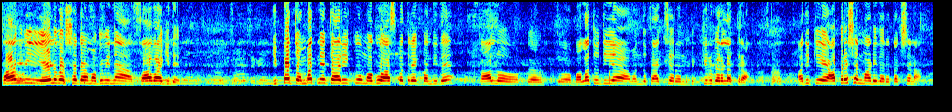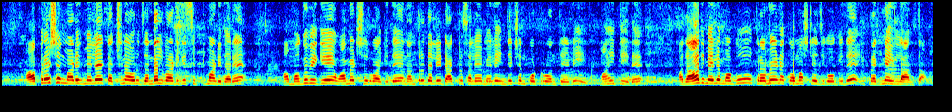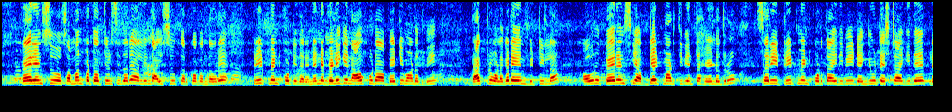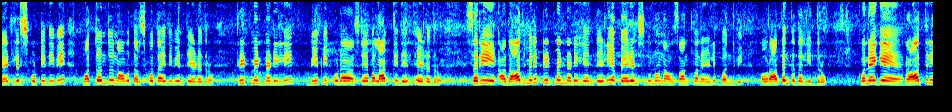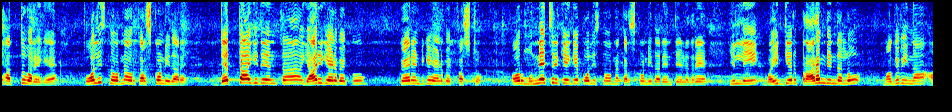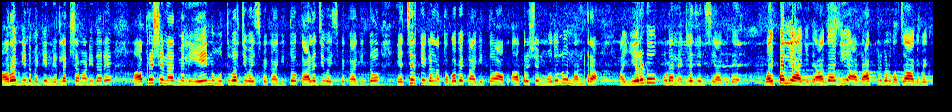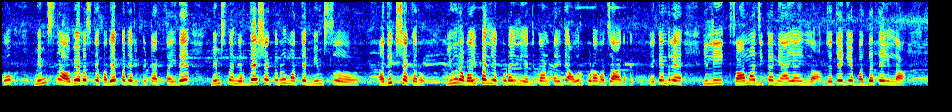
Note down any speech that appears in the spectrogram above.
ಸಾನ್ವಿ ಏಳು ವರ್ಷದ ಮಗುವಿನ ಸಾವಾಗಿದೆ. ಇಪ್ಪತ್ತೊಂಬತ್ತನೇ ತಾರೀಕು ಮಗು ಆಸ್ಪತ್ರೆಗೆ ಬಂದಿದೆ. ಕಾಲು ಬಲ ತುದಿಯ ಒಂದು ಫ್ಯಾಕ್ಚರ್, ಒಂದು ಬಿಕ್ಕಿರು ಬೆರಳ ಹತ್ರ. ಅದಕ್ಕೆ ಆಪ್ರೇಷನ್ ಮಾಡಿದ್ದಾರೆ ತಕ್ಷಣ. ಆಪ್ರೇಷನ್ ಮಾಡಿದ ಮೇಲೆ ತಕ್ಷಣ ಅವರು ಜನರಲ್ ವಾರ್ಡಿಗೆ ಶಿಫ್ಟ್ ಮಾಡಿದ್ದಾರೆ. ಆ ಮಗುವಿಗೆ ವಾಮಿಟ್ ಶುರುವಾಗಿದೆ. ನಂತರದಲ್ಲಿ ಡಾಕ್ಟರ್ ಸಲಹೆ ಮೇಲೆ ಇಂಜೆಕ್ಷನ್ ಕೊಟ್ಟರು ಅಂತೇಳಿ ಮಾಹಿತಿ ಇದೆ. ಅದಾದ ಮೇಲೆ ಮಗು ಕ್ರಮೇಣ ಕೋಮಾ ಸ್ಟೇಜಿಗೆ ಹೋಗಿದೆ. ಈ ಪ್ರಜ್ಞೆ ಇಲ್ಲ ಅಂತ. ಪೇರೆಂಟ್ಸು ಸಂಬಂಧಪಟ್ಟವ್ರು ತಿಳಿಸಿದ್ದಾರೆ, ಅಲ್ಲಿಂದ ಐ ಸಿ ಯು ಕರ್ಕೊಬಂದವ್ರೆ ಟ್ರೀಟ್ಮೆಂಟ್ ಕೊಟ್ಟಿದ್ದಾರೆ. ನಿನ್ನೆ ಬೆಳಿಗ್ಗೆ ನಾವು ಕೂಡ ಭೇಟಿ ಮಾಡಿದ್ವಿ. ಡಾಕ್ಟ್ರು ಒಳಗಡೆ ಏನು ಬಿಟ್ಟಿಲ್ಲ. ಅವರು ಪೇರೆಂಟ್ಸ್ಗೆ ಅಪ್ಡೇಟ್ ಮಾಡ್ತೀವಿ ಅಂತ ಹೇಳಿದ್ರು. ಸರಿ ಟ್ರೀಟ್ಮೆಂಟ್ ಕೊಡ್ತಾ ಇದ್ದೀವಿ ಡೆಂಗ್ಯೂ ಟೆಸ್ಟ್ ಆಗಿದೆ. ಪ್ಲೇಟ್ಲೆಟ್ಸ್ ಕೊಟ್ಟಿದ್ದೀವಿ. ಮತ್ತೊಂದು ನಾವು ತರಿಸ್ಕೊತಾ ಇದ್ದೀವಿ ಅಂತ ಹೇಳಿದ್ರು. ಟ್ರೀಟ್ಮೆಂಟ್ ನಡೀಲಿ. ಬಿ ಪಿ ಕೂಡ ಸ್ಟೇಬಲ್ ಆಗ್ತಿದೆ ಅಂತ ಹೇಳಿದ್ರು. ಸರಿ, ಅದಾದಮೇಲೆ ಟ್ರೀಟ್ಮೆಂಟ್ ನಡೀಲಿ ಅಂತೇಳಿ ಪೇರೆಂಟ್ಸ್ಗೂ ನಾವು ಸಾಂತ್ವನ ಹೇಳಿ ಬಂದ್ವಿ. ಅವ್ರು ಆತಂಕದಲ್ಲಿದ್ದರು ಕೊನೆಗೆ ರಾತ್ರಿ ಹತ್ತುವರೆಗೆ ಪೊಲೀಸ್ನವ್ರನ್ನ ಅವ್ರು ಕರ್ಸ್ಕೊಂಡಿದ್ದಾರೆ. ಡೆತ್ ಆಗಿದೆ ಅಂತ ಯಾರಿಗೆ ಹೇಳಬೇಕು? ಪೇರೆಂಟ್ಗೆ ಹೇಳಬೇಕು ಫಸ್ಟು. ಅವರು ಮುನ್ನೆಚ್ಚರಿಕೆಗೆ ಪೊಲೀಸ್ನವ್ರನ್ನ ಕರ್ಸ್ಕೊಂಡಿದ್ದಾರೆ ಅಂತ ಹೇಳಿದ್ರೆ ಇಲ್ಲಿ ವೈದ್ಯರು ಪ್ರಾರಂಭದಿಂದಲೂ ಮಗುವಿನ ಆರೋಗ್ಯದ ಬಗ್ಗೆ ನಿರ್ಲಕ್ಷ್ಯ ಮಾಡಿದ್ದಾರೆ. ಆಪರೇಷನ್ ಆದಮೇಲೆ ಏನು ಮುತುವರ್ಜಿ ವಹಿಸಬೇಕಾಗಿತ್ತೋ, ಕಾಳಜಿ ವಹಿಸಬೇಕಾಗಿತ್ತೋ ಎಚ್ಚರಿಕೆಗಳನ್ನ ತಗೋಬೇಕಾಗಿತ್ತೋ ಆಪರೇಷನ್ ಮೊದಲು ನಂತರ ಆ ಎರಡೂ ಕೂಡ ನೆಗ್ಲಿಜೆನ್ಸಿ ಆಗಿದೆ. ವೈಫಲ್ಯ ಆಗಿದೆ. ಹಾಗಾಗಿ ಆ ಡಾಕ್ಟ್ರುಗಳು ವಜಾ ಆಗಬೇಕು. ಮಿಮ್ಸ್ನ ಅವ್ಯವಸ್ಥೆ ಪದೇ ಪದೇ ರಿಪೀಟ್ ಆಗ್ತಾ ಇದೆ. ಮಿಮ್ಸ್ನ ನಿರ್ದೇಶಕರು ಮತ್ತು ಮಿಮ್ಸ್ ಅಧೀಕ್ಷಕರು, ಇವರ ವೈಫಲ್ಯ ಕೂಡ ಇಲ್ಲಿ ಎದ್ದು ಕಾಣ್ತಾ ಇದೆ. ಅವರು ಕೂಡ ವಜಾ ಆಗಬೇಕು. ಏಕೆಂದರೆ ಇಲ್ಲಿ ಸಾಮಾಜಿಕ ನ್ಯಾಯ ಇಲ್ಲ, ಜೊತೆಗೆ ಬದ್ಧತೆ ಇಲ್ಲ.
